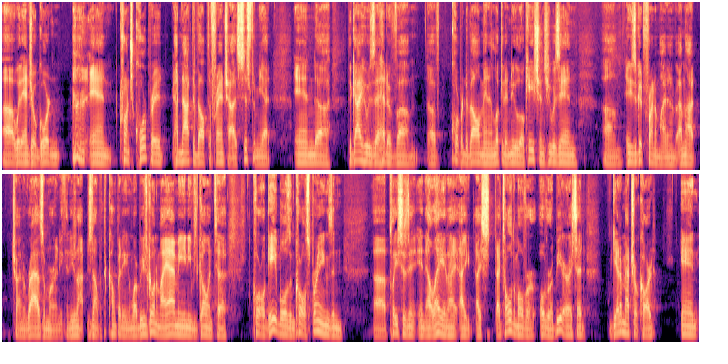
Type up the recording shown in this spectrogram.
uh, with Andrew Gordon, and Crunch Corporate had not developed a franchise system yet, and uh, the guy who was the head of um, of corporate development and looking at new locations, he was in, um, and he's a good friend of mine, and I'm not trying to razz him or anything. He's not he's not with the company anymore, but he was going to Miami and he was going to Coral Gables and Coral Springs and uh, places in, in LA. And I, I I I told him over, over a beer, I said, get a Metro card and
